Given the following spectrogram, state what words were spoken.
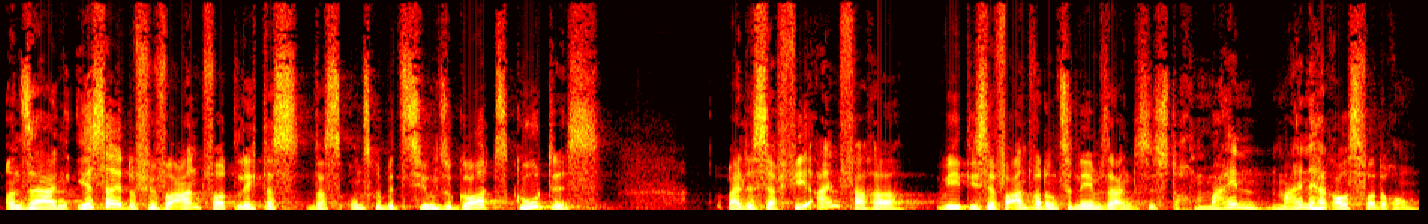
und sagen, ihr seid dafür verantwortlich, dass, dass unsere Beziehung zu Gott gut ist. Weil es ist ja viel einfacher, wie diese Verantwortung zu nehmen, sagen, das ist doch mein, meine Herausforderung.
